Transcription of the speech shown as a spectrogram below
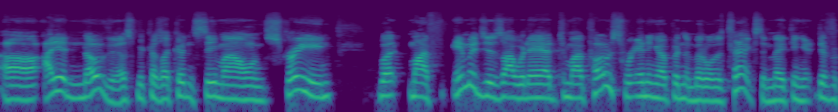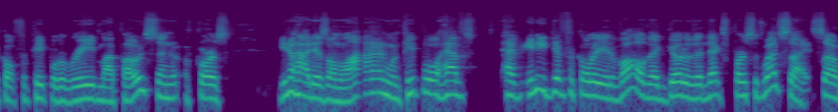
Uh, I didn't know this because I couldn't see my own screen, but my f- images I would add to my posts were ending up in the middle of the text and making it difficult for people to read my posts. And of course, you know how it is online when people have have any difficulty at all, they'd go to the next person's website. So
